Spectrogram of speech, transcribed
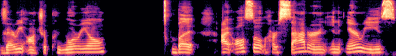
very entrepreneurial. But I also, her Saturn in Aries,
